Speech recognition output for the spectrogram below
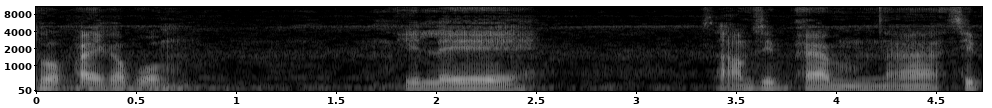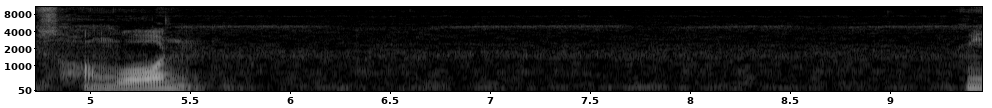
ทั่วไปครับผมดีเลย์30 แอมป์นะ12 โวลต์ มี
